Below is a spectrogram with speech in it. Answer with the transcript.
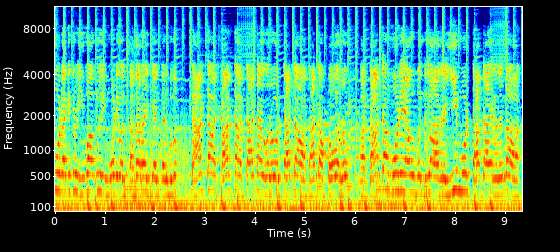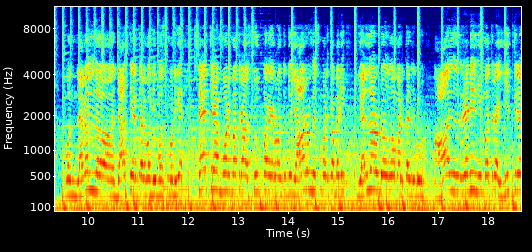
ಮೋಡ್ ಆಗಿದ್ರು ಇವಾಗ್ಲೂ ಈ ಮೋಡಿಗೆ ಒಂದು ಕದರ್ ಐತಿ ಅಂತ ಹೇಳ್ಬೋದು. ಟಾಟಾ ಟಾಟಾ ಟಾಟಾ ಗುರು. ಟಾಟಾ ಟಾಟಾ ಪವರ್ ಆ ಟಾಟಾ ಮೋಡ್ ಯಾವ ಬಂದಿಲ್ಲ, ಆದ್ರೆ ಈ ಮೋಡ್ ಟಾಟಾ ಇರೋದ್ರಿಂದ ಒಂದು ಲೆವೆಲ್ ಜಾಸ್ತಿ ಅಂತ ಹೇಳ್ಬೋದು ಈ ಬಸ್ ಮೋಡ್ಗೆ ಸ್ನೇಹಿತರೆ ಮೋಡ್ ಮಾತ್ರ ಸೂಪರ್ ಆಗಿರುವಂಥದ್ದು. ಯಾರು ಮಿಸ್ ಮಾಡ್ಕೋಬೇಡಿ. ಎಲ್ಲರೂ ಡೌನ್ಲೋಡ್ ಮಾಡ್ಕೊಳ್ರಿ ಗುರು. ಆಲ್ರೆಡಿ ನಿಮ್ಮ ಹತ್ರ ಇದ್ರೆ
